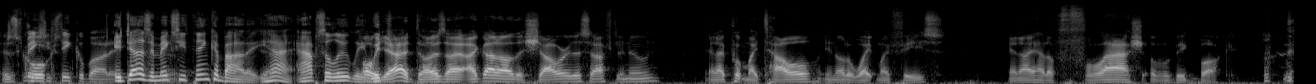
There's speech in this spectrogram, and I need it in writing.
It's just cool makes you 'cause think about it. It does. It makes you think about it. Yeah, absolutely. Oh Which- yeah, it does. I, I got out of the shower this afternoon, and I put my towel, you know, to wipe my face, and I had a flash of a big buck. And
